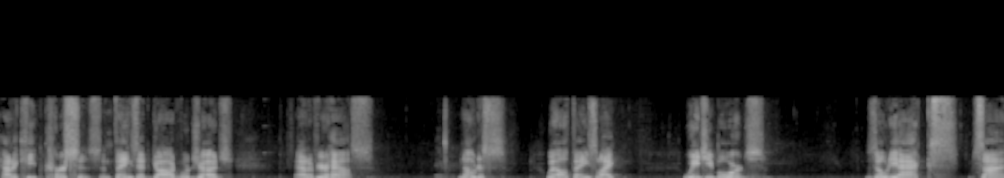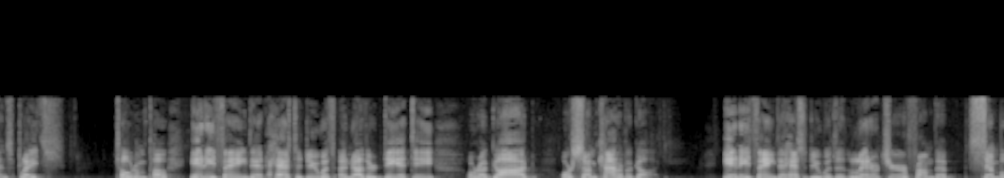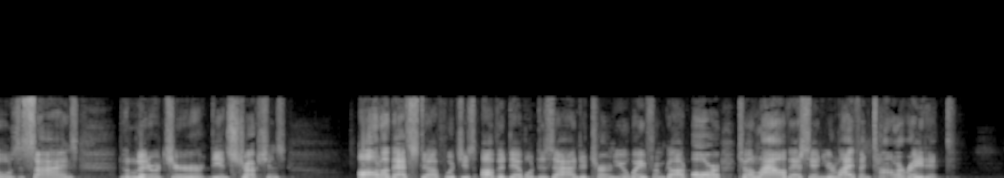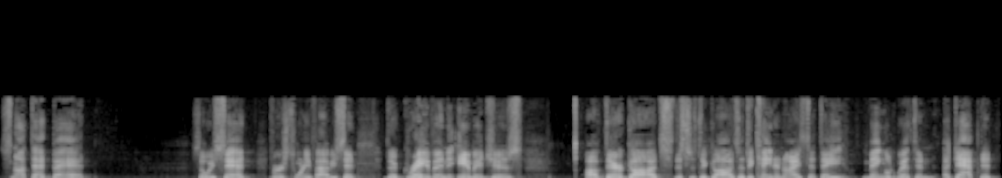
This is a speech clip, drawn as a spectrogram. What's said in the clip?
how to keep curses and things that God will judge out of your house. Notice, well, things like Ouija boards, zodiacs, signs, plates, totem pole, anything that has to do with another deity or a God or some kind of a God. Anything that has to do with the literature from the symbols, the signs, the literature, the instructions, all of that stuff which is of the devil designed to turn you away from God or to allow this in your life and tolerate it. It's not that bad. So he said, verse 25, he said, the graven images of their gods. This is the gods of the Canaanites that they mingled with and adapted.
